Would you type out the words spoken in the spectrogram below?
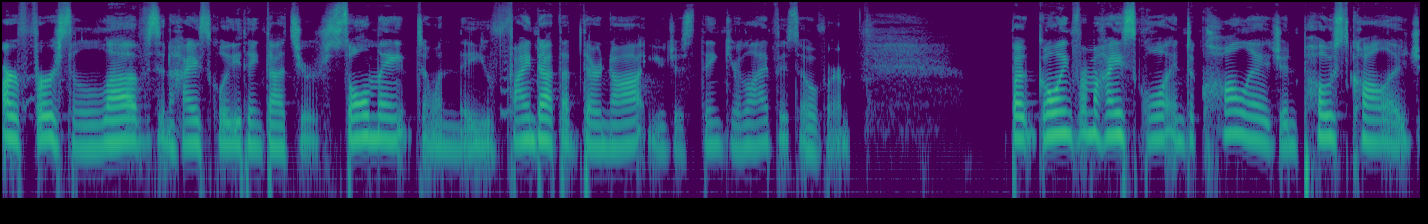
our first loves in high school. You think that's your soulmate. And when they, you find out that they're not, you just think your life is over. But going from high school into college and post college,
